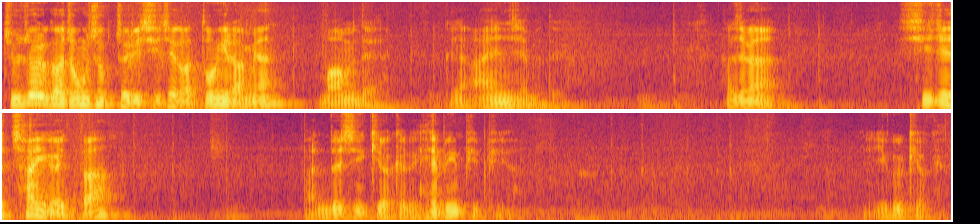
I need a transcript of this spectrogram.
주절과 종속절이 시제가 동일하면 뭐 하면 돼? 그냥 ing 하면 돼요. 하지만 시제 차이가 있다. 반드시 기억해야 돼. having pp야. 이걸 기억해야 돼.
